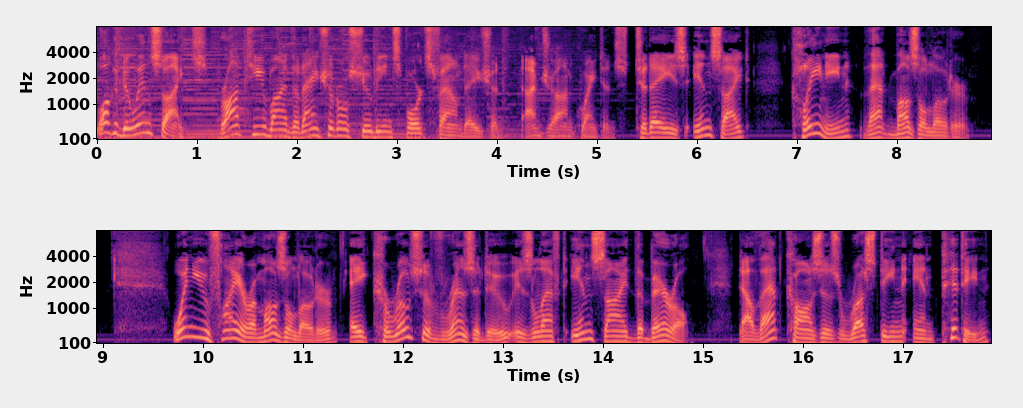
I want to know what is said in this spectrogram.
Welcome to Insights, brought to you by the National Shooting Sports Foundation. I'm John Quaintance. Today's insight cleaning that muzzle loader. When you fire a muzzle loader, a corrosive residue is left inside the barrel. Now that causes rusting and pitting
